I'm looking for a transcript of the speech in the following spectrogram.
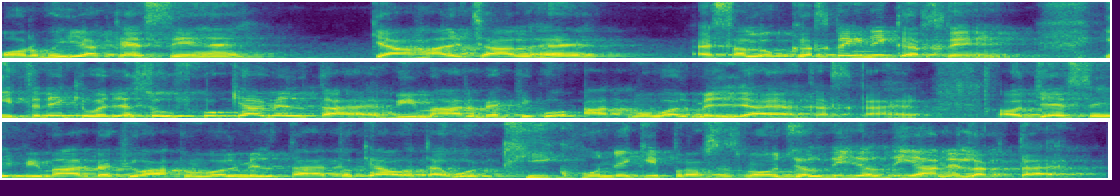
और भैया कैसे हैं? क्या हालचाल है? ऐसा लोग करते ही नहीं करते हैं। इतने की वजह से उसको क्या मिलता है? बीमार व्यक्ति को आत्मबल मिल जाया करता है। और जैसे ही बीमार व्यक्ति को आत्मबल मिलता है तो क्या होता है? वो ठीक होने की प्रोसेस में वो जल्दी जल्दी आने लगता है।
